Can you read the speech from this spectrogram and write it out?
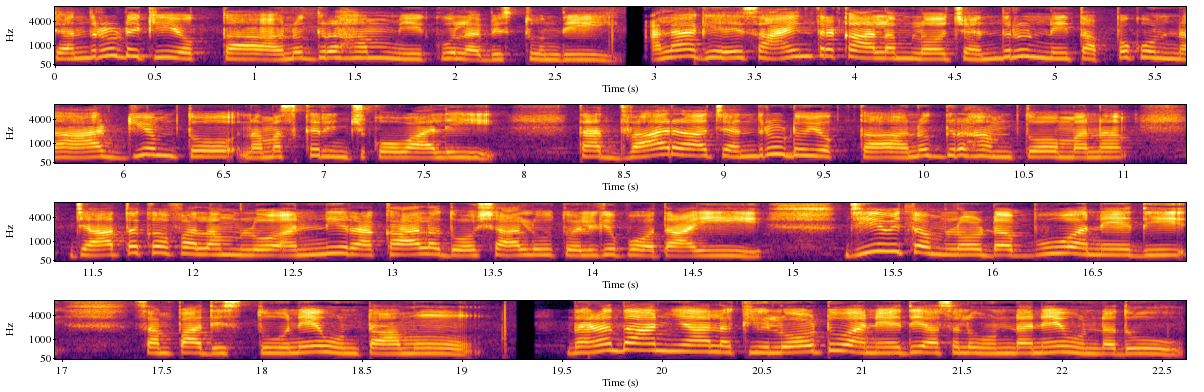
చంద్రుడికి యొక్క అనుగ్రహం మీకు లభిస్తుంది. అలాగే సాయంత్రకాలంలో చంద్రుణ్ణి తప్పకుండా ఆర్ఘ్యంతో నమస్కరించుకోవాలి. తద్వారా చంద్రుడు యొక్క అనుగ్రహంతో మన జాతక ఫలంలో అన్ని రకాల దోషాలు తొలగిపోతాయి. జీవితంలో డబ్బు అనేది సంపాదిస్తూనే ఉంటాము. ధనధాన్యాలకి లోటు అనేది అసలు ఉండనే ఉండదు.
